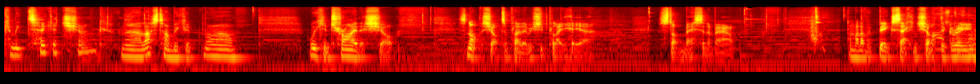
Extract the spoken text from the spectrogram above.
Can we take a chunk? No, last time we could. Well, we can try this shot. It's not the shot to play that we should play here. Stop messing about. I might have a big second shot at the green.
